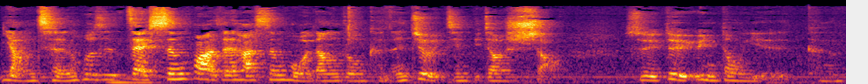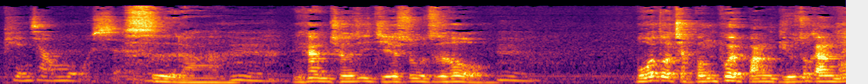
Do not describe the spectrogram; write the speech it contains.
养成或是在深化在他生活当中，可能就已经比较少，所以对于运动也可能偏向陌生。是啦，嗯，你看球季结束之后，嗯。我都吃崩溃，棒球做干货，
